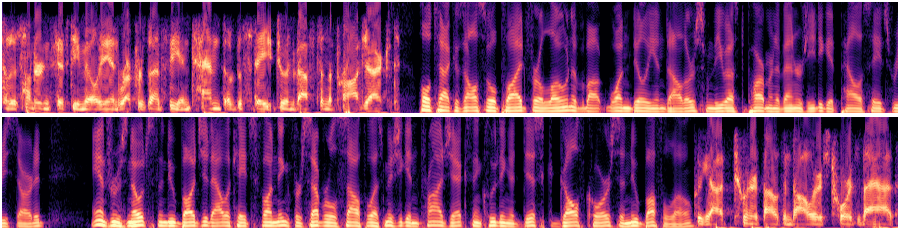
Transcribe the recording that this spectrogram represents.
So this 150 million represents the intent of the state to invest in the project. Holtec has also applied for a loan of about $1 billion from the U.S. Department of Energy to get Palisades restarted. Andrews notes the new budget allocates funding for several Southwest Michigan projects, including a disc golf course in New Buffalo. We got $200,000 towards that.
